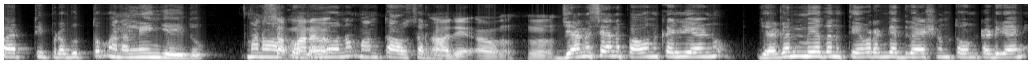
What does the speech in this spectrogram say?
పార్టీ ప్రభుత్వం మనల్ని ఏం చేయదు. మనం మనతో అవసరం. అదే అవును. జనసేన పవన్ కళ్యాణ్ జగన్ మీద తీవ్రంగా ద్వేషంతో ఉంటాడు కానీ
